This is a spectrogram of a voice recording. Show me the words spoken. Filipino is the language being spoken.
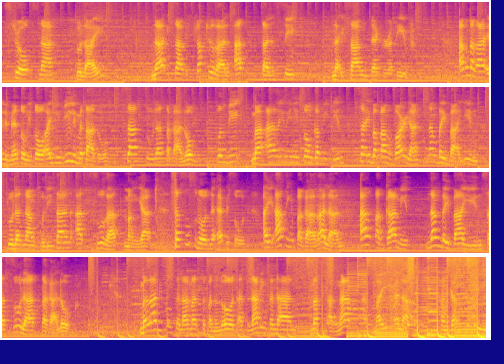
strokes na tulay, na isang structural at talsik na isang decorative. Ang mga elementong ito ay hindi limitado sa sulat Tagalog, kundi maaari rin itong gamitin sa iba pang variants ng baybayin tulad ng kulitan at surat mangyan. Sa susunod na episode ay ating pag-aaralan ang paggamit ng baybayin sa sulat Tagalog. Marami pong salamat sa panonood at laging tandaan, mas angat ang may alam. Hanggang sa muli,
